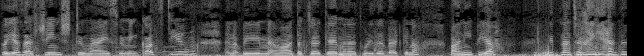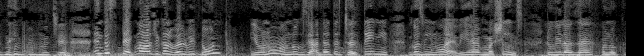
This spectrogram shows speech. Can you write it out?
तो yes I change to my swimming costume and अभी मैं वहाँ तक चल के मैंने थोड़ी देर बैठ के ना पानी पिया। इतना चलने की आदत नहीं है मुझे। In this technological world we don't you know हम लोग ज़्यादातर चलते ही नहीं है। बिकॉज़ वी नो है we have machines two wheelers है, हम लोग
